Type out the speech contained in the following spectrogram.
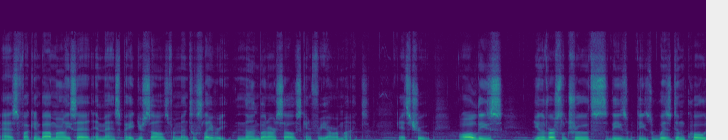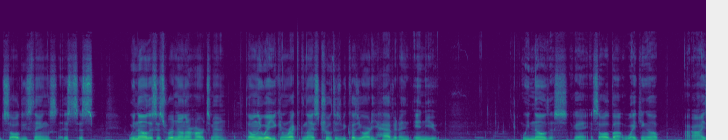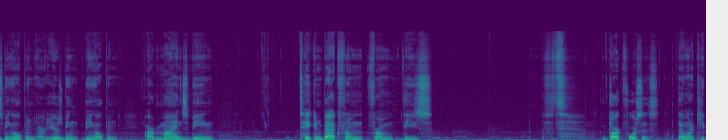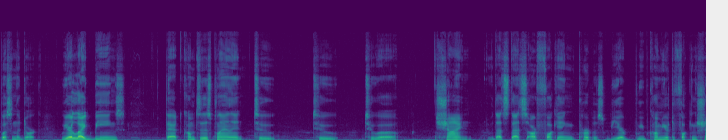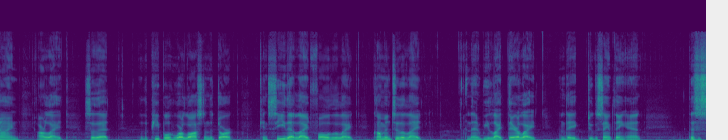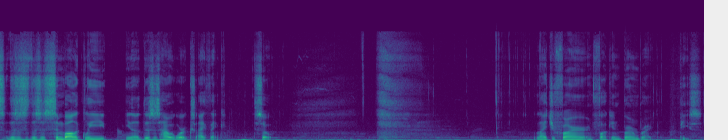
As fucking Bob Marley said, emancipate yourselves from mental slavery. None but ourselves can free our minds. It's true. All these universal truths, these these wisdom quotes, all these things. It's it's we know this. It's written on our hearts, man. The only way you can recognize truth is because you already have it in, in you. We know this, okay? It's all about waking up, our eyes being opened, our ears being being opened, our minds being taken back from from these dark forces that want to keep us in the dark. We are light beings that come to this planet to to to uh shine. That's that's our fucking purpose. We are we come here to fucking shine our light so that the people who are lost in the dark can see that light, follow the light, come into the light, and then we light their light and they do the same thing and this is this is this is symbolically you know this is how it works i think so light your fire and fucking burn bright. Peace.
